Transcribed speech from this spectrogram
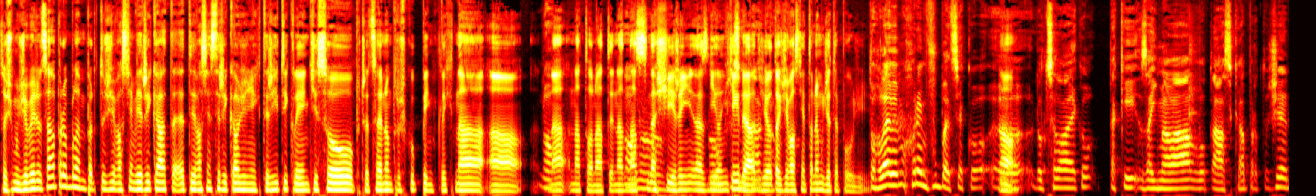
Což může být docela problém, protože vlastně vy říkáte, ty vlastně si říkal, že někteří ty klienti jsou přece jenom trošku pinklich na, a, no. na, na to, na, ty, na, no, na, no, na šíření, na sdílení no, těch dat, tak, že jo? No. takže vlastně to nemůžete použít. Tohle je mimochodem vůbec jako no. uh, docela jako taky zajímavá otázka, protože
